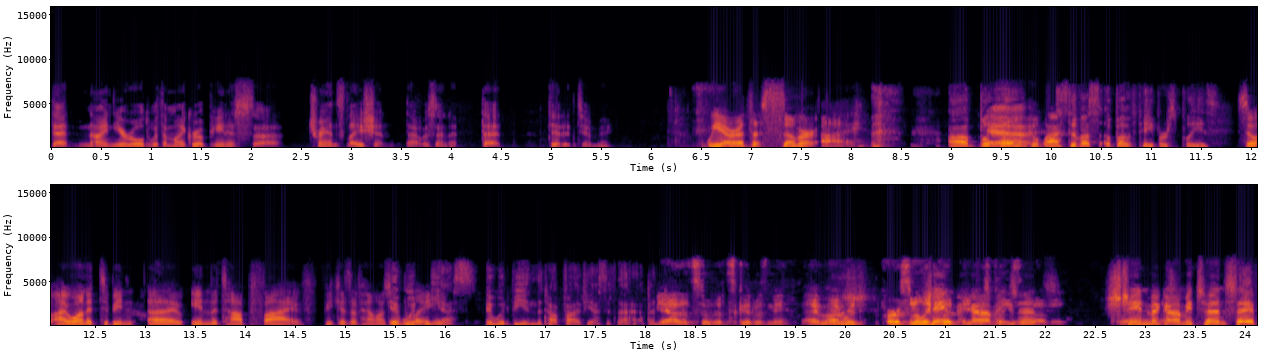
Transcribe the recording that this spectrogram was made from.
that nine year old with a micro penis uh, translation that was in it that did it to me. We are the Summer Eye. Uh, below Yeah. The Last of Us, above Papers, Please. So I want it to be uh, in the top five because of how much it I It would played. be yes. It would be in the top five. Yes, if that happened. Yeah, that's that's good with me. I, I would personally Shin put Papers, Megami Please Tensei- above it. Shin Megami Tensei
